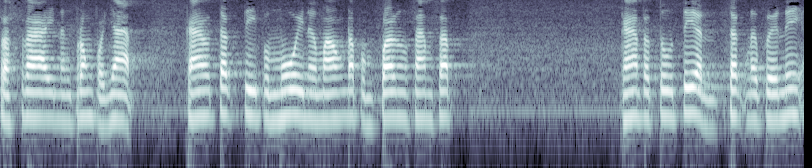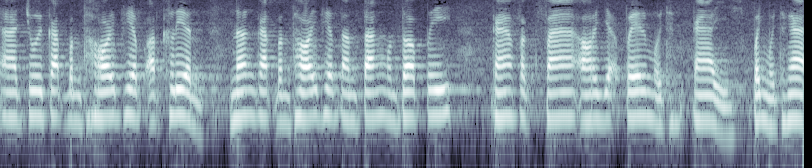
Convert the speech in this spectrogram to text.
ស្រស់ស្រាយនិងប្រុងប្រយ័ត្នកែវទឹកទី6នៅម៉ោង17:30 ការទទួលទាន ទឹកនៅពេលនេះអាចជួយកាត់បន្ថយភាពអត់ឃ្លាន និងកាត់បន្ថយភាពតានតឹងបន្ទាប់ពីការសិក្សាអស់រយៈពេលមួយថ្ងៃពេញមួយថ្ងៃ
